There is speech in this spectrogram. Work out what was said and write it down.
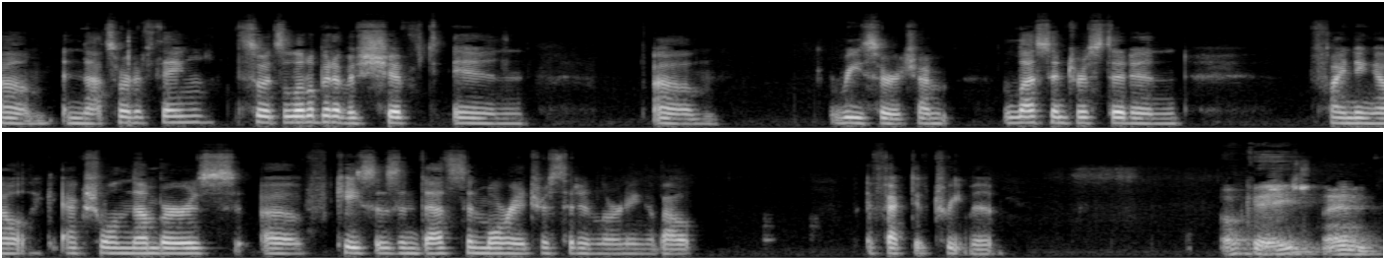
um, and that sort of thing. So it's a little bit of a shift in um, research. I'm less interested in finding out like actual numbers of cases and deaths and more interested in learning about effective treatment. Okay, and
